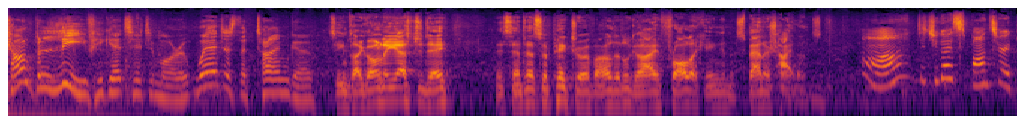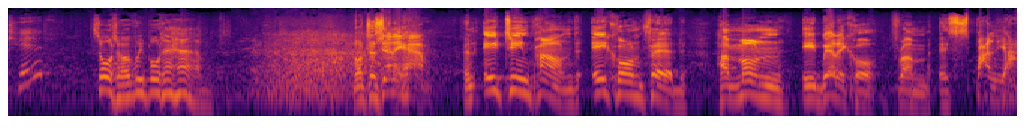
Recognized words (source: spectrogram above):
can't believe he gets here tomorrow. Where does the time go? Seems like only yesterday they sent us a picture of our little guy frolicking in the Spanish Highlands. Aw, did you guys sponsor a kid? Sort of. We bought a ham. Not just any ham, an 18 pound acorn fed jamon iberico from España.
